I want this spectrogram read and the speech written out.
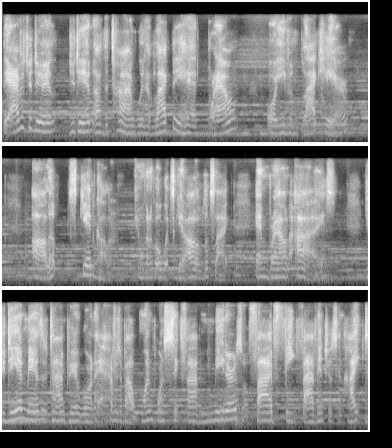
The average Judean of the time would have likely had brown or even black hair, olive skin color, and we're going to go what skin olive looks like, and brown eyes. Judean men at the time period were on average about 1.65 meters or five feet, five inches in height.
